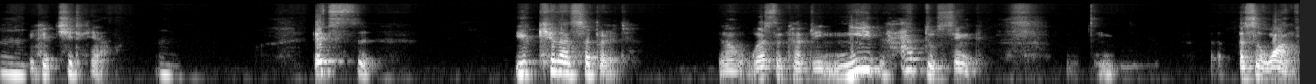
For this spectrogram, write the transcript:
Mm. We can cheat him. Mm. It's you cannot separate. You know, Western country need have to think as a one.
